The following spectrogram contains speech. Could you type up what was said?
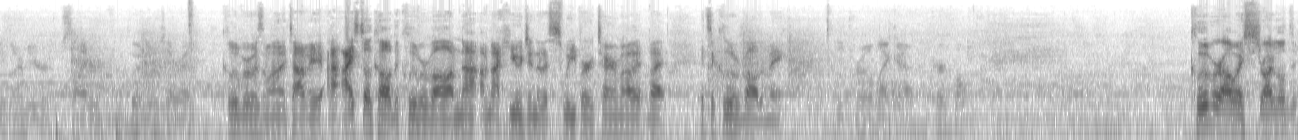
You learned your slider from Kluber, is that right? Kluber was the one that taught me. I, I still call it the Kluber ball. I'm not. I'm not huge into the sweeper term of it, but it's a Kluber ball to me. You throw like a curveball? Kluber always struggled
